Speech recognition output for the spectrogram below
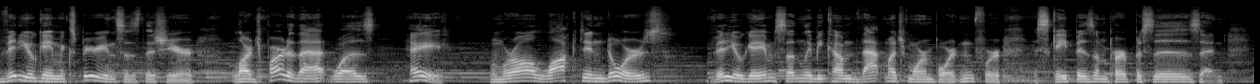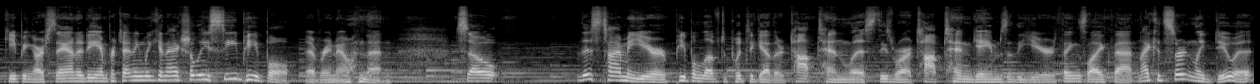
video game experiences this year. Large part of that was hey, when we're all locked indoors, video games suddenly become that much more important for escapism purposes and keeping our sanity and pretending we can actually see people every now and then. So, this time of year, people love to put together top 10 lists. These were our top 10 games of the year, things like that. And I could certainly do it.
